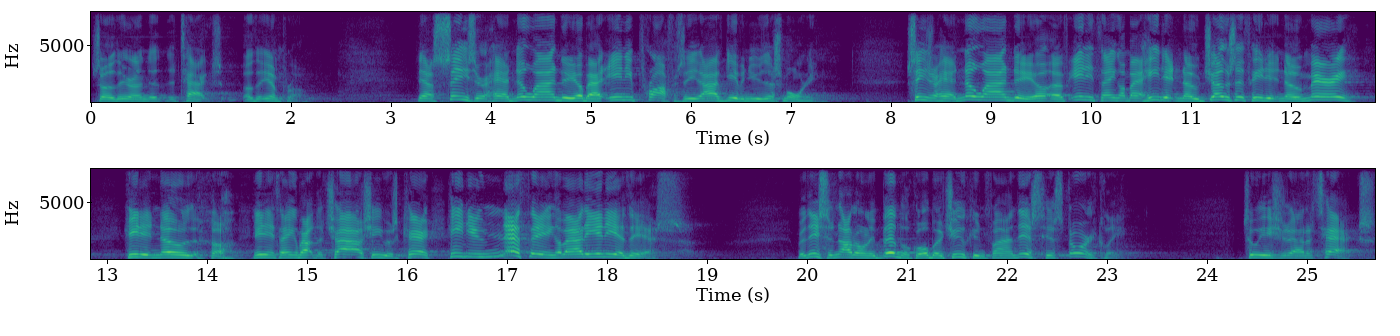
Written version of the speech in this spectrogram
So they're under the tax of the emperor. Now, Caesar had no idea about any prophecy that I've given you this morning. Caesar had no idea of anything about, he didn't know Joseph, he didn't know Mary, he didn't know uh, anything about the child she was carrying. He knew nothing about any of this. But this is not only biblical, but you can find this historically. So he issued out a tax.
